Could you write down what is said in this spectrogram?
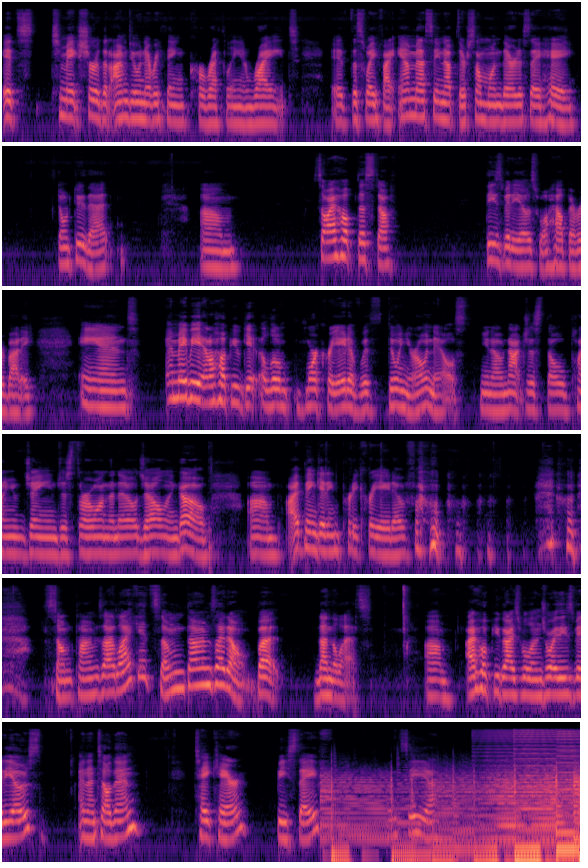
it's to make sure that I'm doing everything correctly and right. If this way, if I am messing up, there's someone there to say, hey, don't do that. Um, so I hope this stuff, these videos will help everybody. And and maybe it'll help you get a little more creative with doing your own nails. You know, not just the old plain Jane, just throw on the nail gel and go. Um, I've been getting pretty creative. sometimes I like it, sometimes I don't, but nonetheless. Um, I hope you guys will enjoy these videos. And until then, take care, be safe, and see ya.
